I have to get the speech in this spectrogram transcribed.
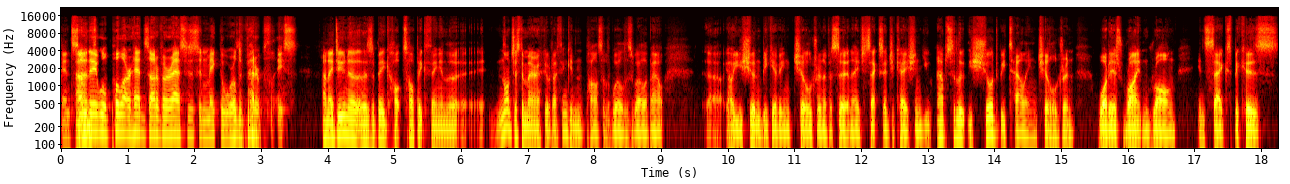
And someday and, we'll pull our heads out of our asses and make the world a better place. And I do know that there's a big hot topic thing in the not just America, but I think in parts of the world as well about uh, oh, you shouldn't be giving children of a certain age sex education. You absolutely should be telling children what is right and wrong in sex because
